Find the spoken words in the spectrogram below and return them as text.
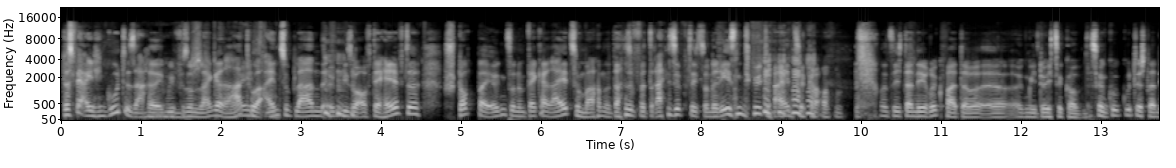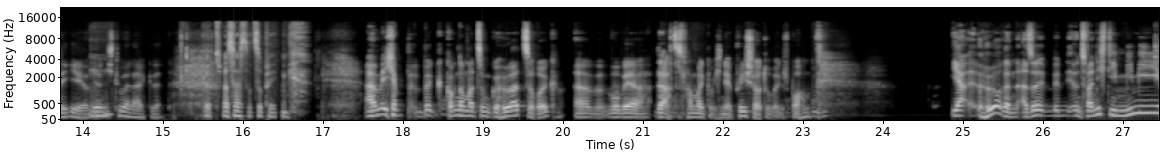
Das wäre eigentlich eine gute Sache, irgendwie für so eine lange Radtour Streusel. einzuplanen, irgendwie so auf der Hälfte Stopp bei irgendeiner Bäckerei zu machen und dann so für 3,70 so eine Riesentüte einzukaufen und sich dann die Rückfahrt da äh, irgendwie durchzukommen. Das wäre eine gu gute Strategie. Hab ich Mhm. nicht drüber nachgedacht. Gut, was hast du zu picken? Ähm, ich habe komm noch mal zum Gehör zurück, äh, wo wir, ach, das haben wir glaube ich in der Pre-Show drüber gesprochen. Ja, hören. Also und zwar nicht die Mimi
